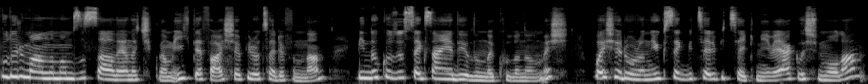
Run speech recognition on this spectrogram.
Bu durumu anlamamızı sağlayan açıklama ilk defa Shapiro tarafından 1987 yılında kullanılmış, başarı oranı yüksek bir terapi tekniği ve yaklaşımı olan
